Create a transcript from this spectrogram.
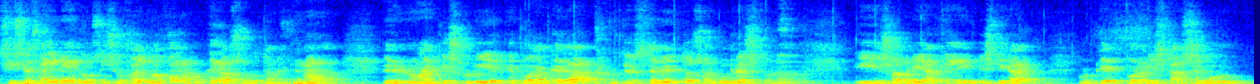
Se se fai ben ou se se fai unha cola non queda absolutamente nada. Pero non hai que excluir que podan quedar dos cementos algún resto. Non? E iso habría que investigar, porque por ali está seguro,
